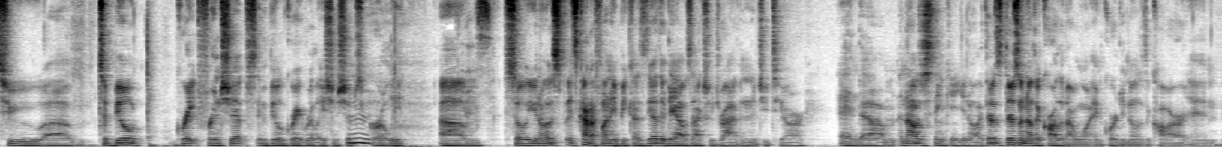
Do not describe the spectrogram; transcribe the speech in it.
to um, to build great friendships and build great relationships mm. early. Um, yes. So you know, it's it's kind of funny because the other day I was actually driving in the GTR and um, and I was just thinking, you know, like there's there's another car that I want, and Courtney knows the car, and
